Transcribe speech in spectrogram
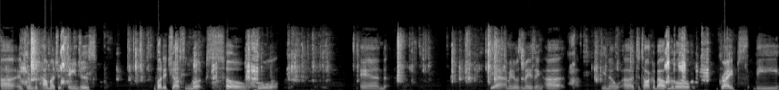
uh, in terms of how much it changes. But it just looks so cool. And yeah, I mean it was amazing. Uh, you know, uh, to talk about little gripes, the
